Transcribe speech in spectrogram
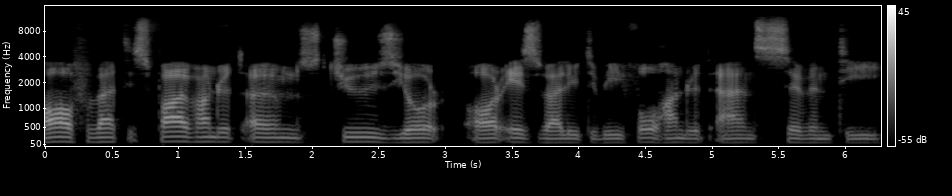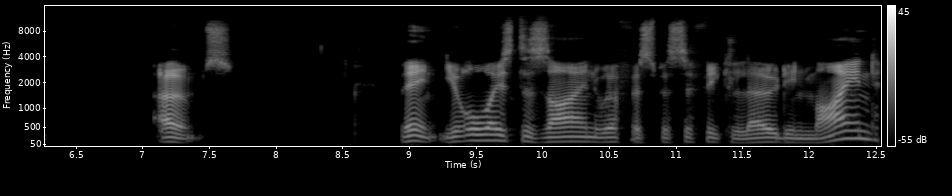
half of that is 500 ohms. Choose your RS value to be 470 ohms. Then you always design with a specific load in mind.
